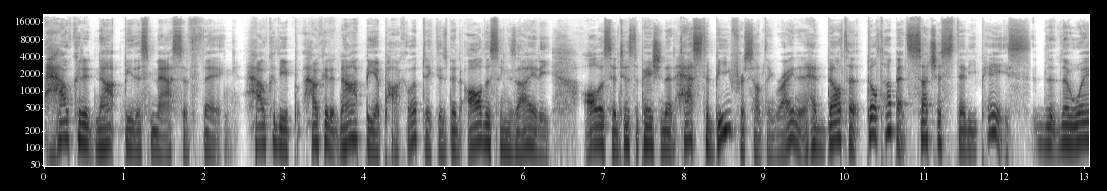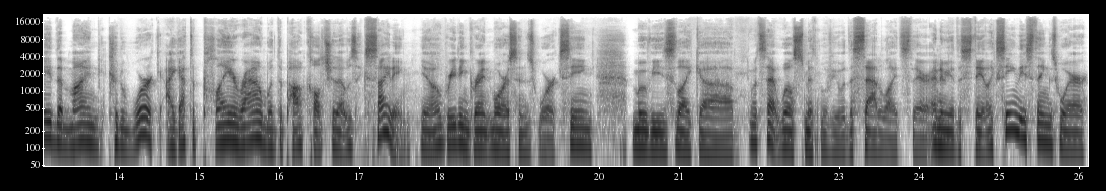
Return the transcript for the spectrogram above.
how could it not be this massive thing? How could the how could it not be apocalyptic? There's been all this anxiety, all this anticipation that has to be for something, right? And it had built up, built up at such a steady pace. The, the way the mind could work, I got to play around with the pop culture that was exciting. You know, reading Grant Morrison's work, seeing movies like uh, what's that Will Smith movie with the satellites there, Enemy of the State, like seeing these things where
